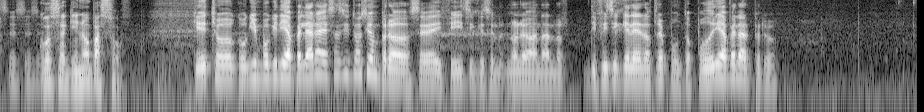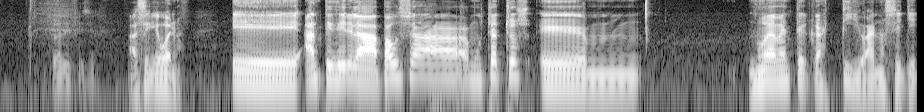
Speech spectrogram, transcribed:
sí, sí, sí. cosa que no pasó. Que de hecho Coquimbo quería apelar a esa situación, pero se ve difícil que se lo- no le van a dar los, difícil que le den los tres puntos. Podría apelar, pero pero es difícil. Así que bueno, Eh, antes de ir a la pausa, muchachos, eh, nuevamente Castillo, ah, no sé qué,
